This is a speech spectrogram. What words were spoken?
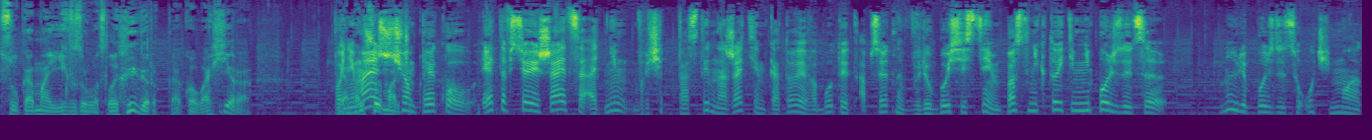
сука, моих взрослых игр. Какого хера? Понимаешь, в чем прикол? Это все решается одним вообще простым нажатием, которое работает абсолютно в любой системе. Просто никто этим не пользуется ну или пользуется очень малое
